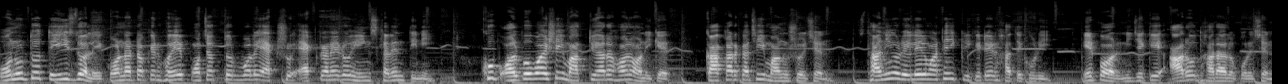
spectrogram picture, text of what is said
অনূর্ধ্ব তেইশ দলে কর্ণাটকের হয়ে পঁচাত্তর বলে একশো এক রানেরও ইনিংস খেলেন তিনি। খুব অল্প বয়সেই মাতৃহারা হন অনিকেত। কাকার কাছেই মানুষ হয়েছেন। স্থানীয় রেলের মাঠেই ক্রিকেটের হাতে খড়ি। এরপর নিজেকে আরও ধারালো করেছেন।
